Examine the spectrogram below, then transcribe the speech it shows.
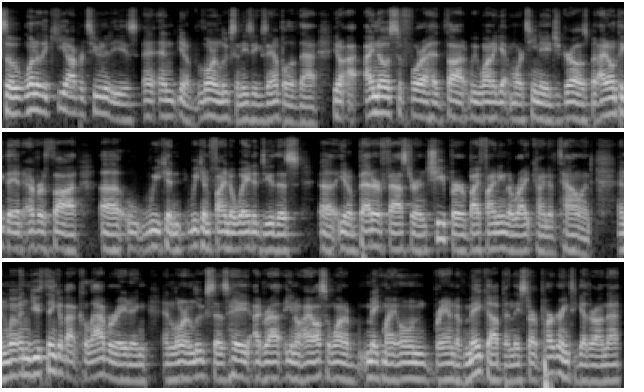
so one of the key opportunities, and, and, you know, Lauren Luke's an easy example of that. You know, I, I, know Sephora had thought we want to get more teenage girls, but I don't think they had ever thought uh, we can we can find a way to do this, uh, you know, better, faster, and cheaper by finding the right kind of talent. And when you think about collaborating, and Lauren Luke says, "Hey, I'd rather, you know, I also want to make my own brand of makeup," and they start partnering together on that.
